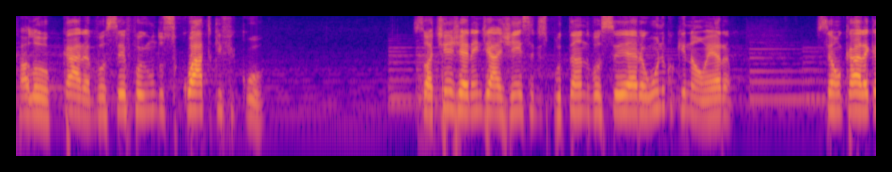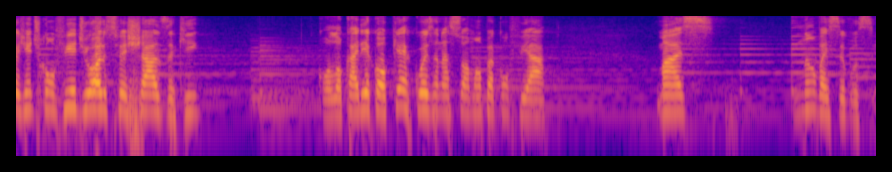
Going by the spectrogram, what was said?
Falou, cara, você foi um dos quatro que ficou. Só tinha gerente de agência disputando, você era o único que não era. Você é um cara que a gente confia de olhos fechados aqui. Colocaria qualquer coisa na sua mão para confiar. Mas não vai ser você.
